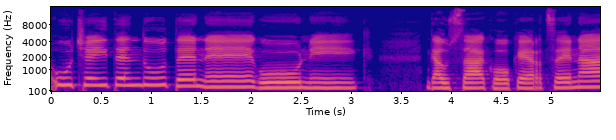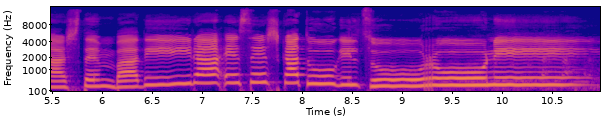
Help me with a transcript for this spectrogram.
utxeiten duten egunik. Gauzako kertzen hasten badira ez eskatu giltzurrunik.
